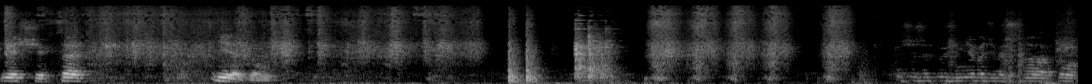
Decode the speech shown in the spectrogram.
jeść się chce i jedzą. Myślę, że tu nie będziemy jeszcze dodatkowo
